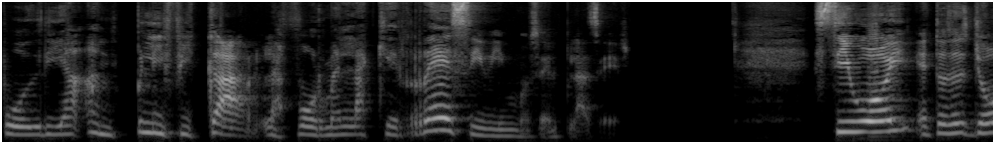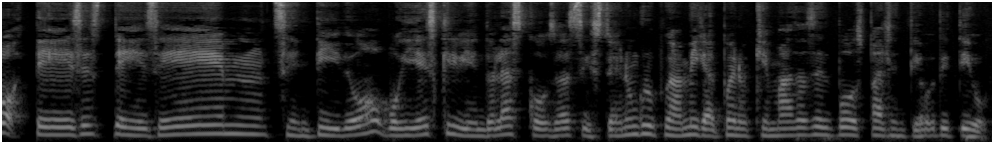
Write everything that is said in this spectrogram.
podría amplificar la forma en la que recibimos el placer. Si voy, entonces yo de ese, de ese mm, sentido voy escribiendo las cosas. Si estoy en un grupo de amigas, bueno, ¿qué más haces vos para el sentido auditivo?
